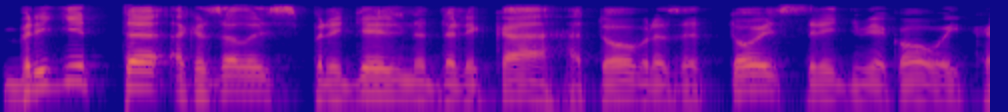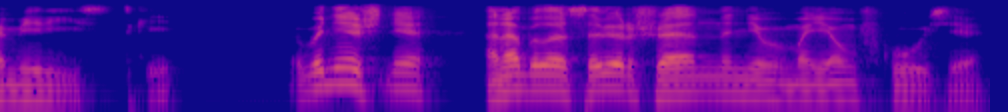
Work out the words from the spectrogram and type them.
Бригитта оказалась предельно далека от образа той средневековой камеристки. Внешне она была совершенно не в моем вкусе,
